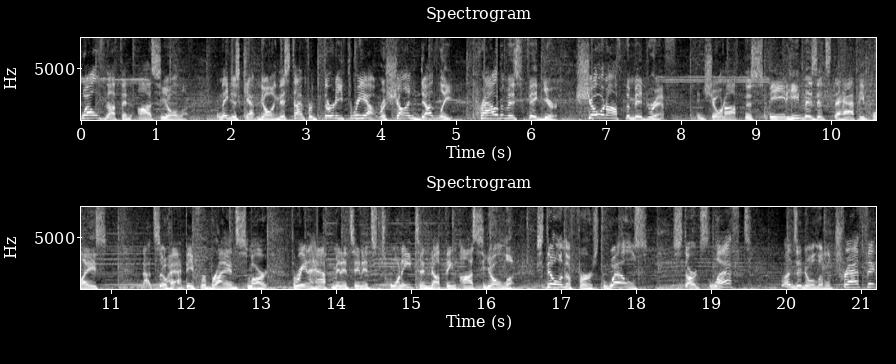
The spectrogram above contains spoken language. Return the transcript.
12-0 Osceola. And they just kept going. This time from 33 out, Rashawn Dudley, proud of his figure, showing off the midriff and showing off the speed. He visits the happy place. Not so happy for Brian Smart. Three and a half minutes in, it's 20 to nothing Osceola. Still in the first. Wells starts left, runs into a little traffic,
